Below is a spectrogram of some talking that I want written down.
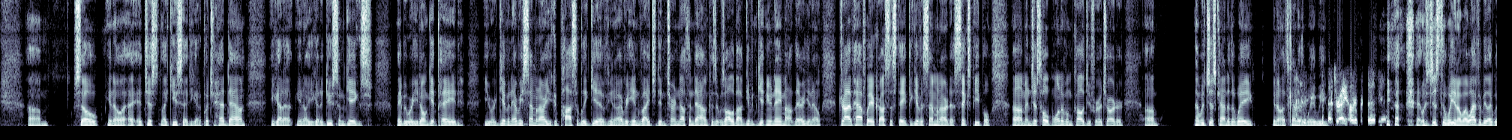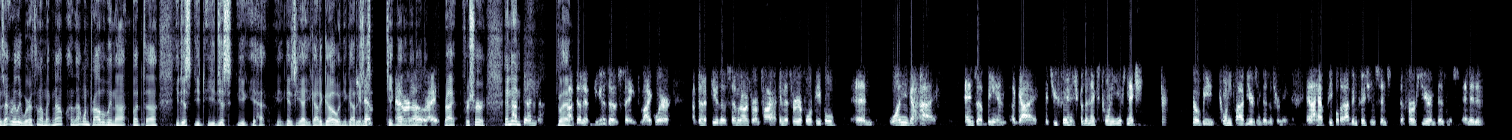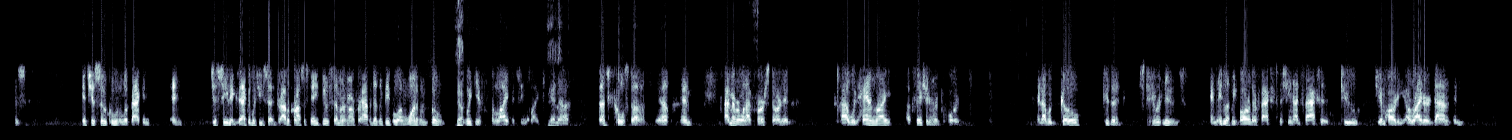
Um, so you know, uh, it just like you said, you got to put your head down. You got to you know you got to do some gigs, maybe where you don't get paid. You were given every seminar you could possibly give. You know, every invite you didn't turn nothing down because it was all about giving, getting your name out there. You know, drive halfway across the state to give a seminar to six people, um, and just hope one of them called you for a charter. Um, that was just kind of the way. You know, it's kind of the way we that's right, hundred percent. Yeah, it was just the way you know my wife would be like was that really worth it i'm like no that one probably not but uh you just you you just you you have you yeah you got to go and you got to just never, you keep never know, right? right for sure and then I've done go ahead I've done a few of those things, Mike, where I've done a few of those seminars where I'm talking to three or four people, and one guy ends up being a guy that you fish for the next 20 years. Next year will be 25 years in business for me, and I have people that I've been fishing since the first year in business, and it is it's just so cool to look back and and just see exactly what you said. Drive across the state, do a seminar for half a dozen people, and one of them, boom, Yeah. is with you for life. It seems like, Yeah. and uh, that's cool stuff. Yeah, and I remember when I first started, I would handwrite a fishing report, and I would go to the Stuart News, and they'd let me borrow their fax machine. I'd fax it to Jim Hardy, a writer down in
